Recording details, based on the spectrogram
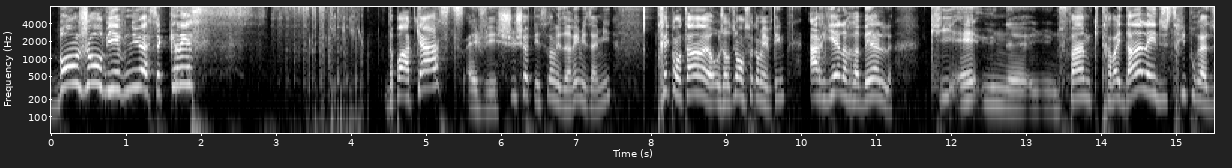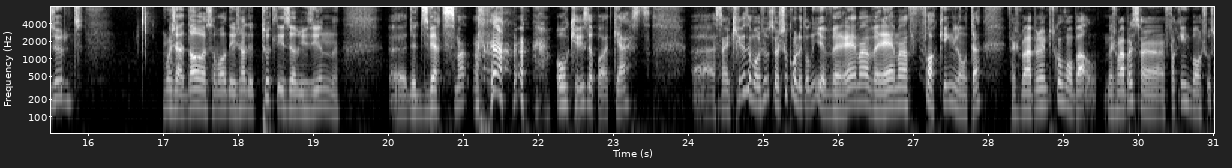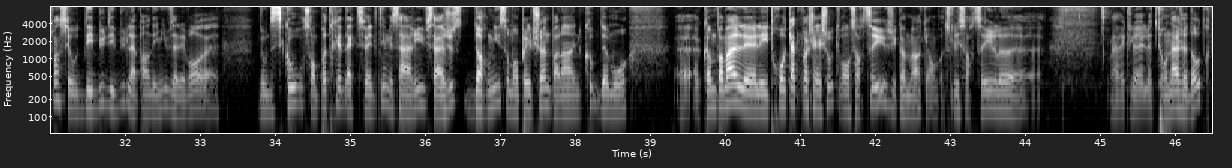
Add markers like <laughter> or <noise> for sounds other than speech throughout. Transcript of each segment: Bonjour, bienvenue à ce Chris de podcast. Eh, je vais chuchoter ça dans les oreilles, mes amis. Très content. euh, Aujourd'hui, on reçoit comme invité Ariel Rebel, qui est une, une femme qui travaille dans l'industrie pour adultes. Moi, j'adore recevoir des gens de toutes les origines euh, de divertissement <laughs> au Chris de podcast. Euh, c'est un Chris de mon show, c'est un show qu'on a tourné il y a vraiment, vraiment fucking longtemps. Que je me rappelle même plus de quoi qu'on parle, mais je me rappelle c'est un fucking bon show. Je pense que c'est au début, début de la pandémie, vous allez voir. euh, nos discours sont pas très d'actualité, mais ça arrive. Ça a juste dormi sur mon Patreon pendant une couple de mois. Euh, comme pas mal les 3-4 prochains shows qui vont sortir, j'ai comme, ok, on va tous les sortir là, avec le, le tournage d'autres.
